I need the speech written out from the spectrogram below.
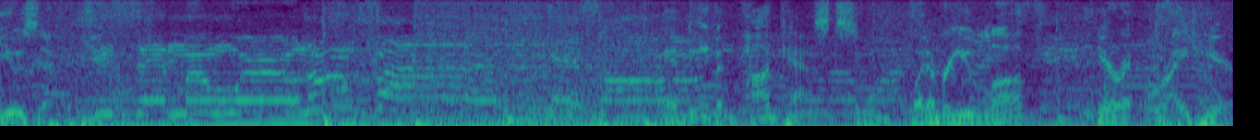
music, You set my world on fire. Yes, and even podcasts. Whatever you love, hear it right here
